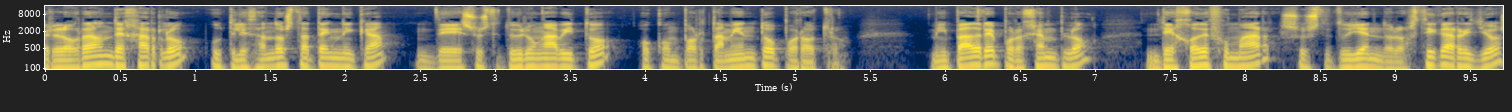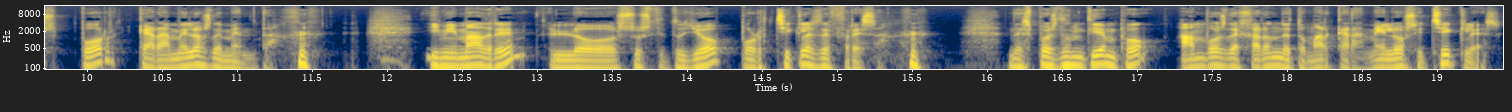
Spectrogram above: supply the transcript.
pero lograron dejarlo utilizando esta técnica de sustituir un hábito o comportamiento por otro. Mi padre, por ejemplo, dejó de fumar sustituyendo los cigarrillos por caramelos de menta. y mi madre los sustituyó por chicles de fresa. Después de un tiempo, ambos dejaron de tomar caramelos y chicles,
